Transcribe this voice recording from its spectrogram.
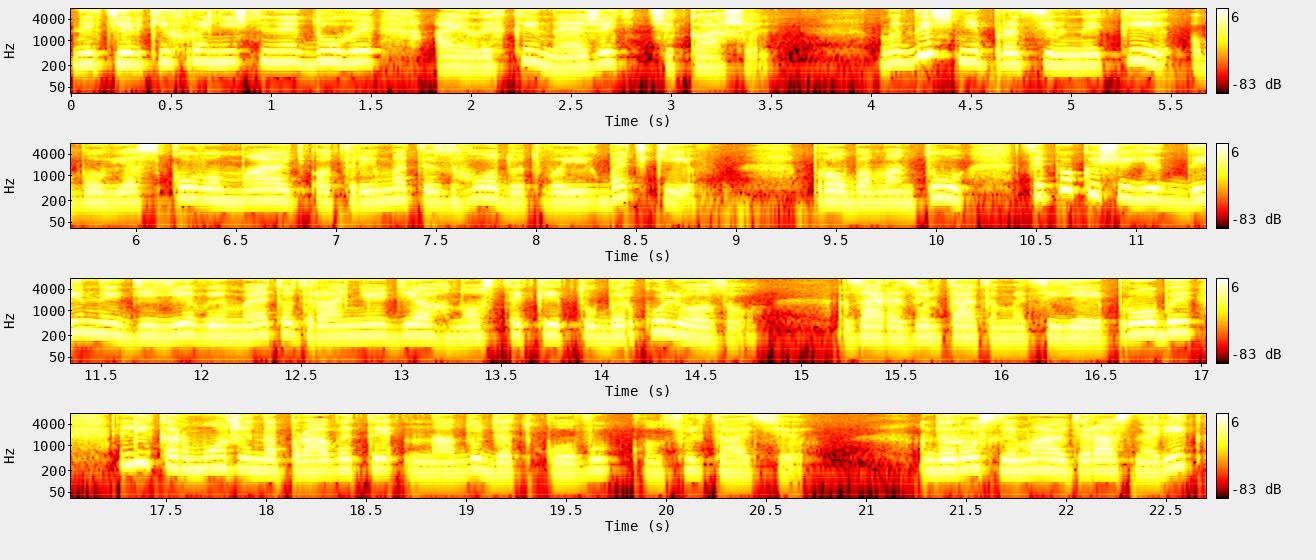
не тільки хронічні недуги, а й легкий нежить чи кашель. Медичні працівники обов'язково мають отримати згоду твоїх батьків. Проба манту це поки що єдиний дієвий метод ранньої діагностики туберкульозу. За результатами цієї проби лікар може направити на додаткову консультацію. Дорослі мають раз на рік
